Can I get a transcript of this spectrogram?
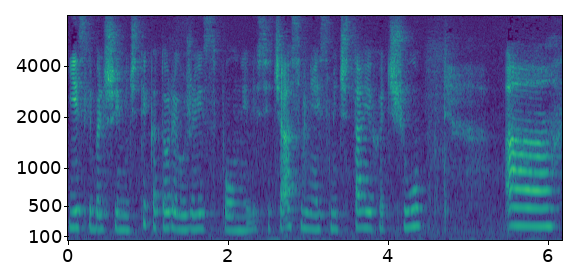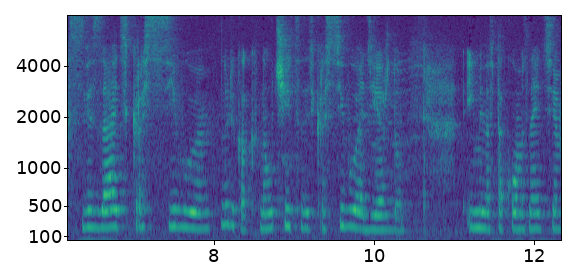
Есть ли большие мечты, которые уже исполнились? Сейчас у меня есть мечта, я хочу а, связать красивую, ну или как, научиться вязать красивую одежду. Именно в таком, знаете,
